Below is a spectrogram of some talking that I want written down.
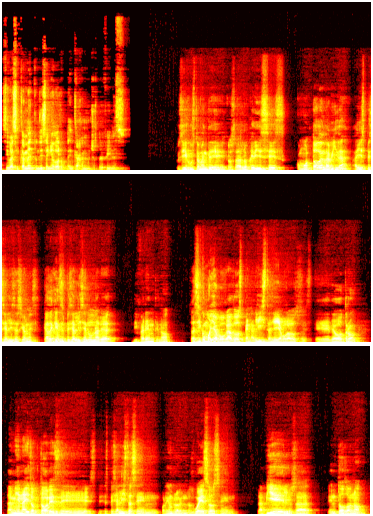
Así básicamente un diseñador encaja en muchos perfiles. Pues sí, justamente, o sea, lo que dice es, como todo en la vida, hay especializaciones. Cada quien se especializa en un área diferente, ¿no? Así como hay abogados penalistas y hay abogados este, de otro, también hay doctores de este, especialistas en, por ejemplo, en los huesos, en la piel, o sea, en todo, ¿no?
